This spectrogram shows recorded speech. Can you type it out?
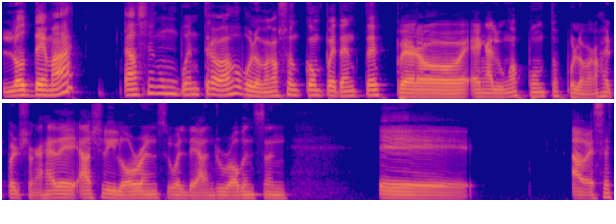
Los demás hacen un buen trabajo, por lo menos son competentes, pero en algunos puntos, por lo menos el personaje de Ashley Lawrence o el de Andrew Robinson, eh, a veces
